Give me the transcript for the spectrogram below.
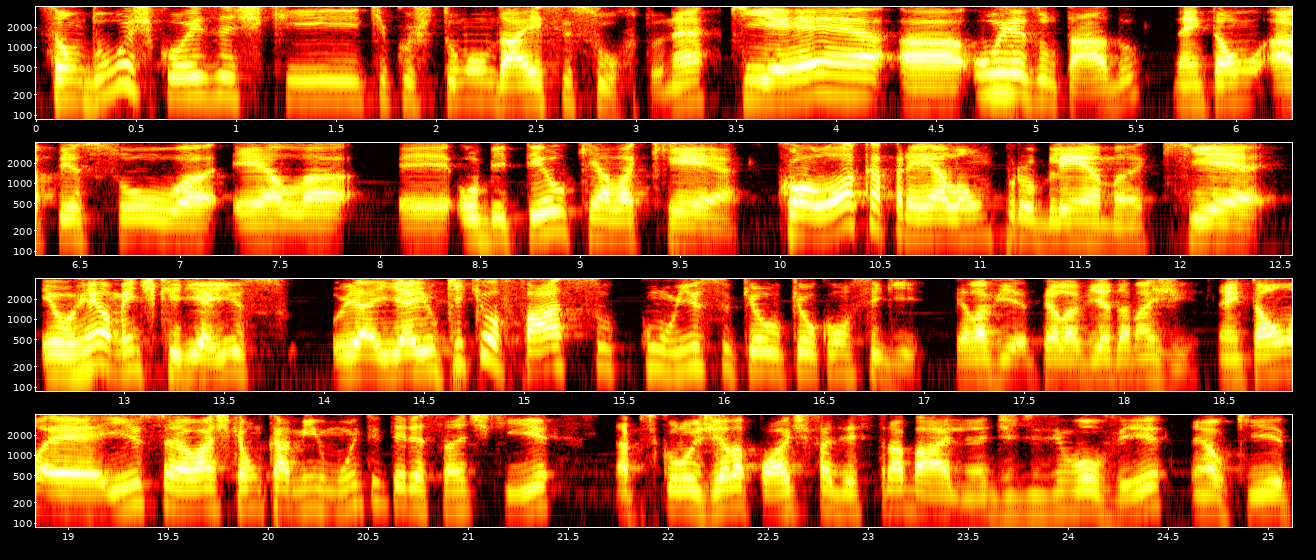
são duas coisas que, que costumam dar esse surto, né? Que é uh, o resultado, né? Então a pessoa ela é, o que ela quer, coloca para ela um problema que é eu realmente queria isso, e aí, o que, que eu faço com isso que eu, que eu consegui pela via, pela via da magia? Então, é, isso eu acho que é um caminho muito interessante que a psicologia ela pode fazer esse trabalho, né, de desenvolver né, o que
